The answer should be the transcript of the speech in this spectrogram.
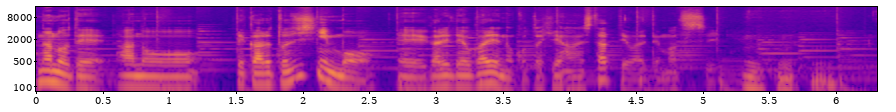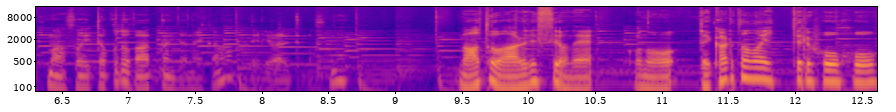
なのであのデカルト自身も、えー、ガリレオ・ガリレイのことを批判したって言われてますし、うんうんうん、まあそういったことがあったんじゃないかなって言われてますね。まあ、あとはあれですよねこのデカルトの言ってる方法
